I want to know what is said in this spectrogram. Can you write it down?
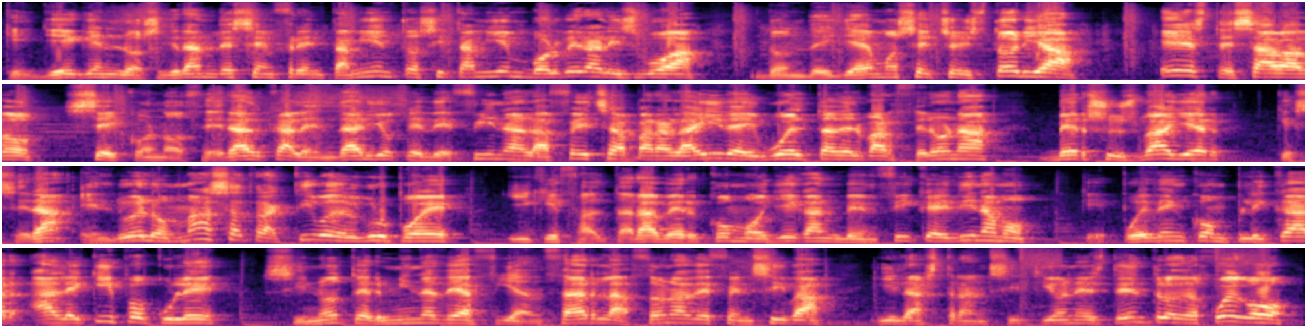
que lleguen los grandes enfrentamientos y también volver a Lisboa, donde ya hemos hecho historia. Este sábado se conocerá el calendario que defina la fecha para la ida y vuelta del Barcelona versus Bayern, que será el duelo más atractivo del grupo E y que faltará ver cómo llegan Benfica y Dinamo, que pueden complicar al equipo culé si no termina de afianzar la zona defensiva y las transiciones dentro del juego.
